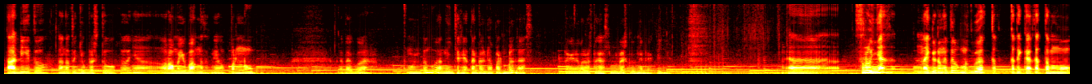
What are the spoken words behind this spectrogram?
tadi itu tanggal 17 tuh katanya ramai banget yang penuh. Kata gue untung gue ngincernya tanggal 18 tanggal 18 tanggal 19 gue ngedakinya. Uh, serunya naik gunung itu menurut gue ketika ketemu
